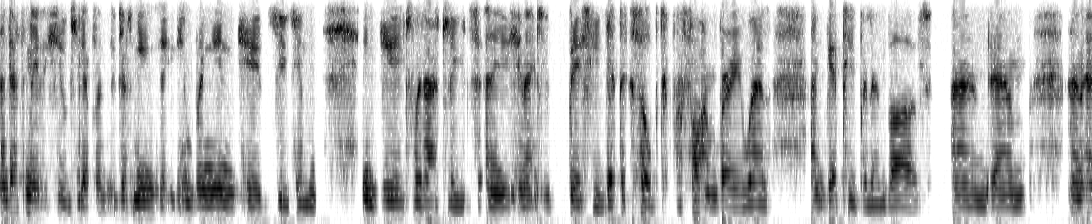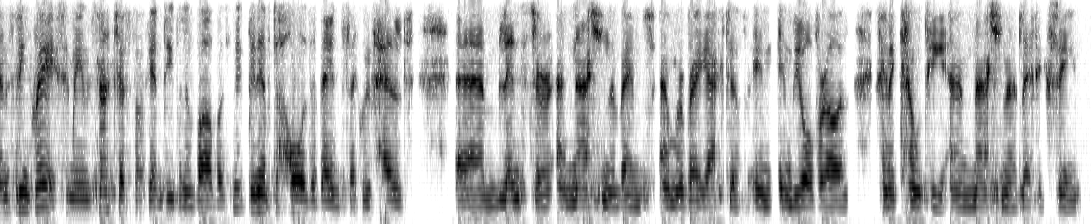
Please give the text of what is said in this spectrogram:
And that's made a huge difference. It just means that you can bring in kids, you can engage with athletes, and you can actually basically get the club to perform very well and get people involved and um, and and it's been great. I mean, it's not just about getting people involved, but being able to hold events like we've held um, Leinster and national events, and we're very active in in the overall kind of county and national athletic scene.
